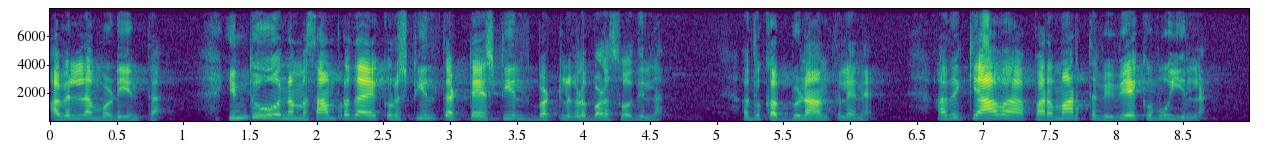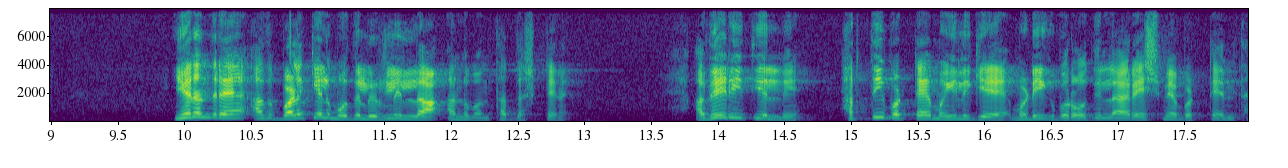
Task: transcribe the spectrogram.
ಅವೆಲ್ಲ ಮಡಿ ಅಂತ. ಇಂದು ನಮ್ಮ ಸಾಂಪ್ರದಾಯಿಕರು ಸ್ಟೀಲ್ ತಟ್ಟೆ ಸ್ಟೀಲ್ ಬಟ್ಲುಗಳು ಬಳಸೋದಿಲ್ಲ. ಅದು ಕಬ್ಬಿಣ ಅಂತಲೇ ಅದಕ್ಕೆ ಯಾವ ಪರಮಾರ್ಥ ವಿವೇಕವೂ ಇಲ್ಲ. ಏನಂದರೆ ಅದು ಬಳಕೆಯಲ್ಲಿ ಮೊದಲು ಇರಲಿಲ್ಲ ಅನ್ನುವಂಥದ್ದಷ್ಟೇ ಅದೇ ರೀತಿಯಲ್ಲಿ ಹತ್ತಿ ಬಟ್ಟೆ ಮೈಲಿಗೆ ಮಡಿಗೆ ಬರೋದಿಲ್ಲ, ರೇಷ್ಮೆ ಬಟ್ಟೆ ಅಂತ.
